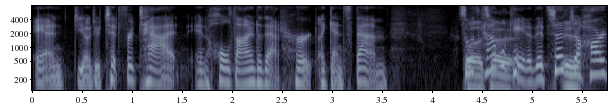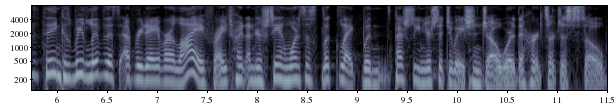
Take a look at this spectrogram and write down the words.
and, you know, do tit for tat and hold on to that hurt against them. So Well, it's it's a- complicated. it's such it- a hard thing because we live this every day of our life, right? Trying to understand what does this look like when, especially in your situation, Joe, where the hurts are just so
